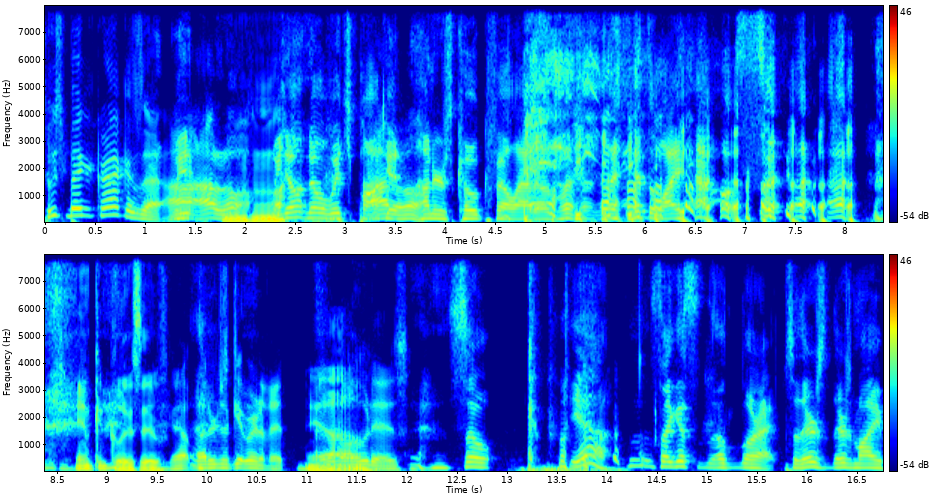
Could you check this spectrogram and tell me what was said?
whose bag of crack is that? We- I, I don't know. Mhm. We don't know which pocket know. Hunter's Coke fell out of at the White House. Inconclusive. Yeah, better just get rid of it. I Yeah. don't know who it is. so, yeah. So I guess uh, all right. So there's there's my.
